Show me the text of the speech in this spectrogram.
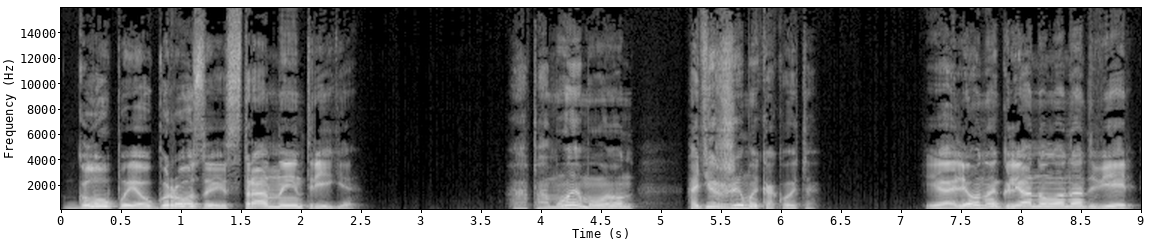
глупые угрозы и странные интриги». «А, по-моему, он одержимый какой-то». И Алена глянула на дверь,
